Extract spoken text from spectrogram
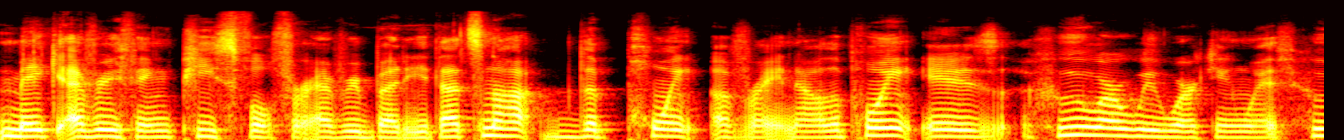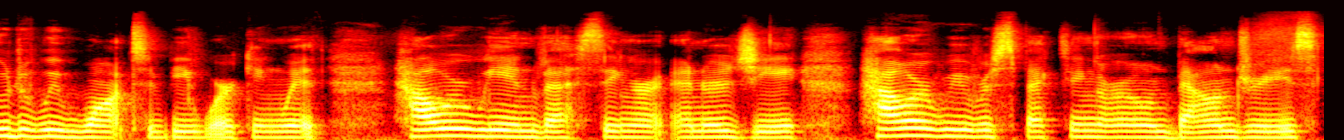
make everything peaceful for everybody. That's not the point of right now. The point is who are we working with? Who do we want to be working with? How are we investing our energy? How are we respecting our own boundaries?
